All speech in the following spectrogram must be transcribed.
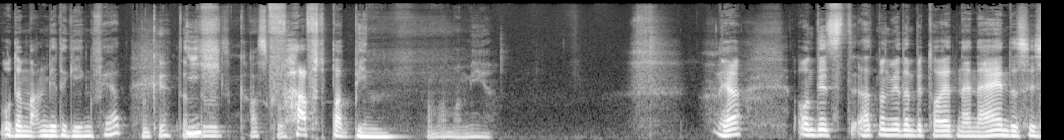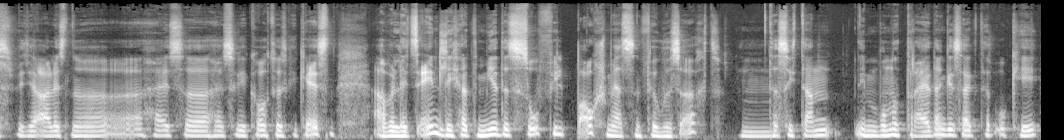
oder Mann mir dagegen fährt, okay, dann ich haftbar bin. Oh, Mama mia. Ja, und jetzt hat man mir dann beteuert, nein, nein, das ist, wird ja alles nur heißer, heißer gekocht als gegessen. Aber letztendlich hat mir das so viel Bauchschmerzen verursacht, mhm. dass ich dann im Monat drei dann gesagt habe, okay,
